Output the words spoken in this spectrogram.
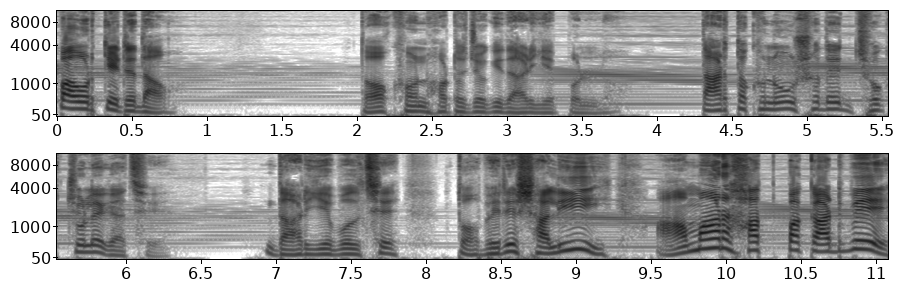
পা ওর কেটে দাও। তখন হটযোগী দাঁড়িয়ে পড়ল। তার তখন ঔষধের ঝোঁক চলে গেছে। দাঁড়িয়ে বলছে, তবে রে শালি, আমার হাত পা কাটবে।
